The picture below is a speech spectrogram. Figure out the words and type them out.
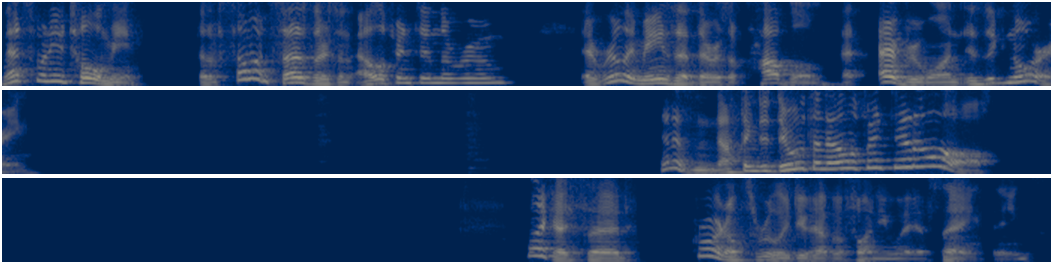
That's when he told me that if someone says there's an elephant in the room, it really means that there is a problem that everyone is ignoring. It has nothing to do with an elephant at all. Like I said, grown-ups really do have a funny way of saying things.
